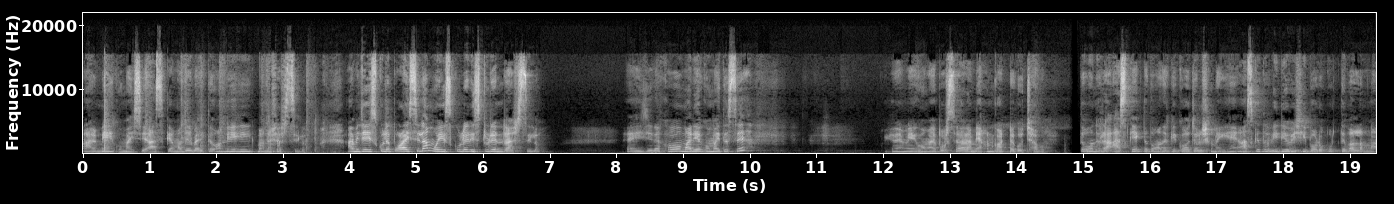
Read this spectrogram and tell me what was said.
আর মেয়ে ঘুমাইছে। আজকে আমাদের বাড়িতে অনেক মানুষ আসছিল। আমি যে স্কুলে পড়াইছিলাম, ওই স্কুলের স্টুডেন্টরা আসছিল। এই যে দেখো, মারিয়া ঘুমাইতেছে। এখানে আমি ঘুমায় পড়ছে আর আমি এখন ঘরটা গোছাবো। তো বন্ধুরা, আজকে একটা তোমাদেরকে গজল শোনাই। হ্যাঁ আজকে তো ভিডিও বেশি বড় করতে পারলাম না।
